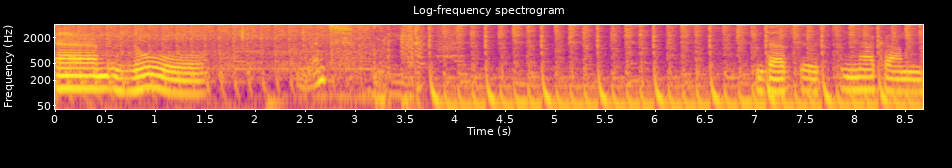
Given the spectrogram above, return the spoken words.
Ähm, so. Moment. Das ist Nahkampf.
